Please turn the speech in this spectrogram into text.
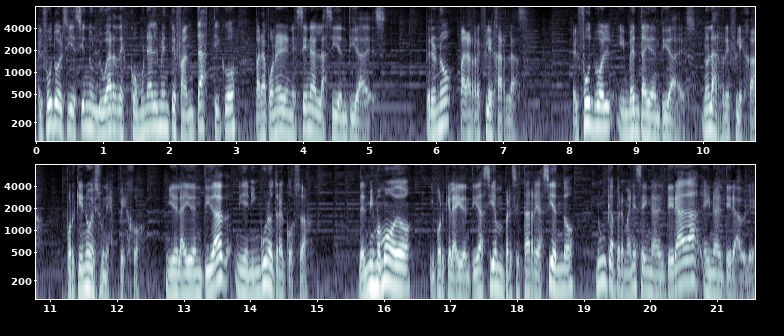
el fútbol sigue siendo un lugar descomunalmente fantástico para poner en escena las identidades, pero no para reflejarlas. El fútbol inventa identidades, no las refleja, porque no es un espejo, ni de la identidad ni de ninguna otra cosa. Del mismo modo, y porque la identidad siempre se está rehaciendo, nunca permanece inalterada e inalterable,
